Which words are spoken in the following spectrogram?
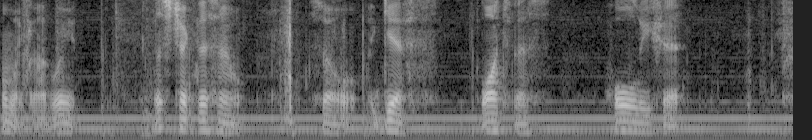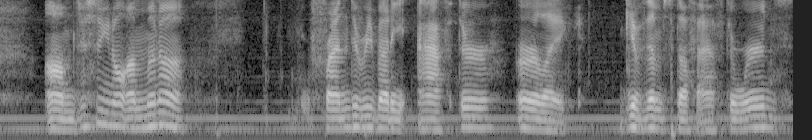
Oh my god, wait. Let's check this out. So, gifts. Watch this. Holy shit. Um, just so you know, I'm gonna friend everybody after, or like, give them stuff afterwards,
